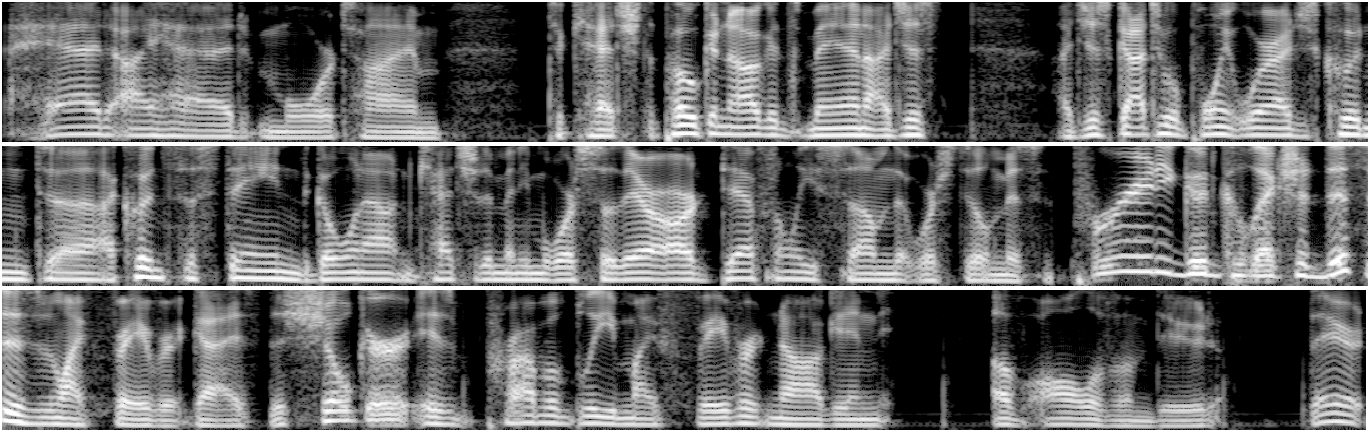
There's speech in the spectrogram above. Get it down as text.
had I had more time to catch the Pokanoggins, man. I just. I just got to a point where I just couldn't uh, I couldn't sustain going out and catching them anymore. So there are definitely some that we're still missing. Pretty good collection. This is my favorite, guys. The Shulker is probably my favorite noggin of all of them, dude. They're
